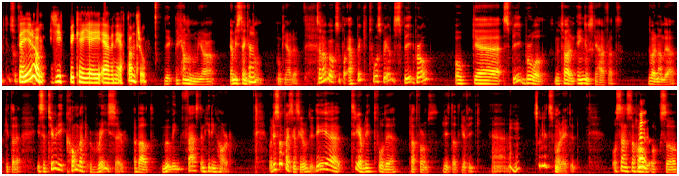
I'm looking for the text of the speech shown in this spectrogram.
Det, Säger de Yippee även i ettan tro? det, det kan de nog göra. Jag misstänker att Mm. de, de kan göra det. Sen har vi också på Epic två spel, Speed Brawl. Och eh, Speed Brawl, nu tar jag den engelska här för att det var den enda jag hittade. Is a 2D combat racer about moving fast and hitting hard. Och det såg faktiskt ganska roligt ut. Det är trevlig 2D-plattformsritad grafik. Eh, Såg lite småröjt ut. Och sen så har Men- vi också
